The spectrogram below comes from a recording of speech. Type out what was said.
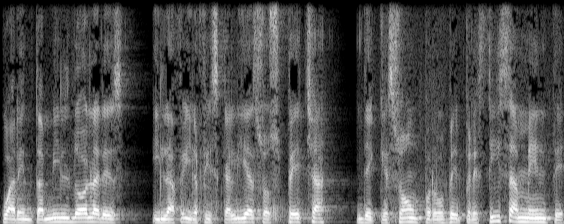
40 mil dólares y la, y la fiscalía sospecha de que son precisamente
